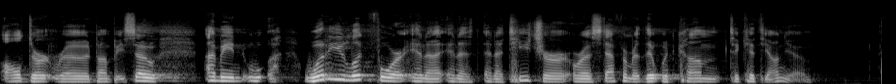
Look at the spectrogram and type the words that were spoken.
all dirt road, bumpy. So, I mean, what do you look for in a, in a, in a teacher or a staff member that would come to Kithianyo?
